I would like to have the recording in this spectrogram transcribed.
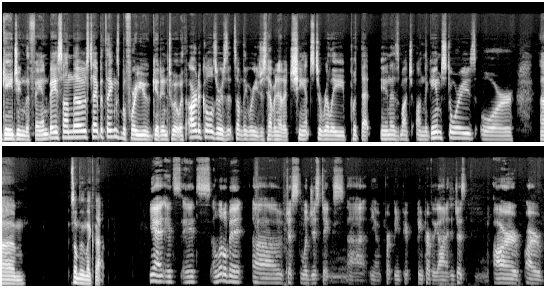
gauging the fan base on those type of things before you get into it with articles or is it something where you just haven't had a chance to really put that in as much on the game stories or um, something like that yeah it's it's a little bit of just logistics uh, you know per, being, being perfectly honest it's just our our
